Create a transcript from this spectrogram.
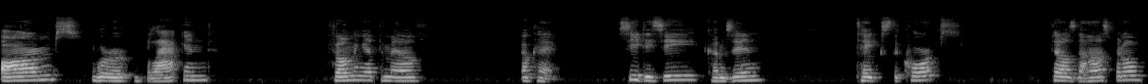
arms were blackened, foaming at the mouth. Okay, CDC comes in, takes the corpse, tells the hospital,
